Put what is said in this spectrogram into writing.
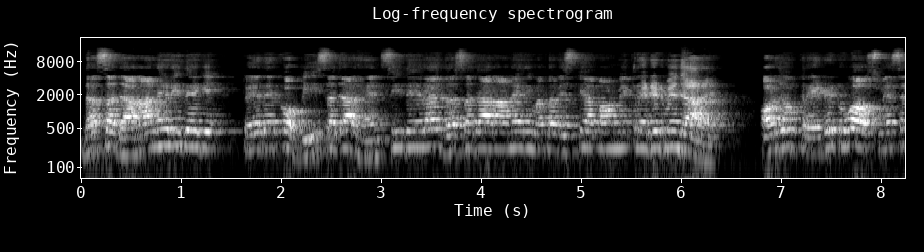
दस हज़ार आनेरी देगी। तो ये देखो, बीस हज़ार हैंसी दे रहा है, दस हज़ार आनेरी मतलब इसके अकाउंट में क्रेडिट में जा रहा है। और जो क्रेडिट हुआ, उसमें से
